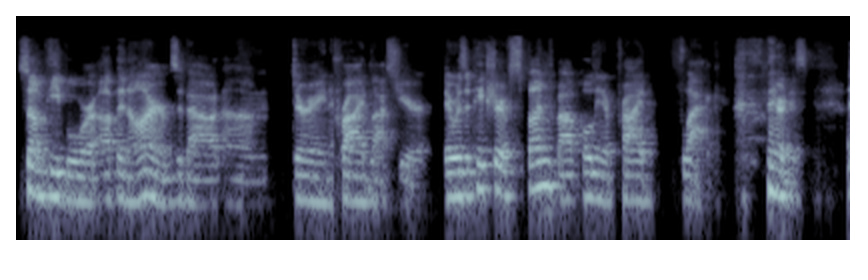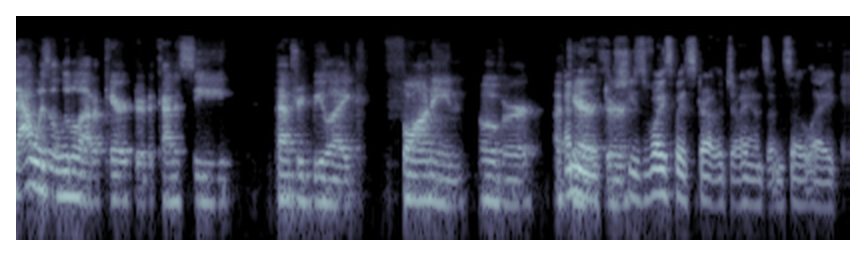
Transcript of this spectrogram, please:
some people were up in arms about um, during Pride last year. There was a picture of SpongeBob holding a Pride flag. there it is. That was a little out of character to kind of see Patrick be like fawning over a I mean, character. she's voiced by Scarlett Johansson, so like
